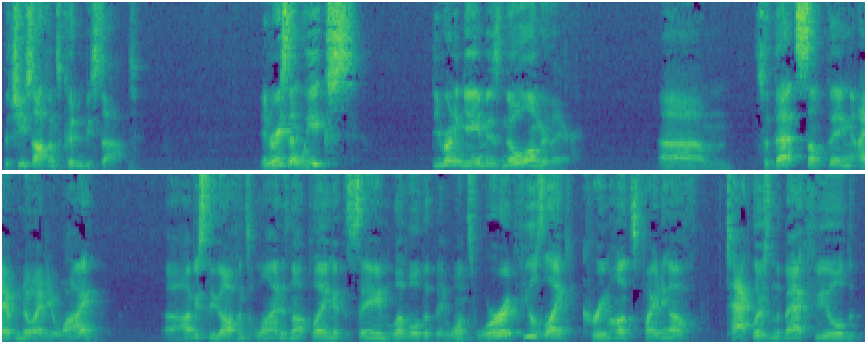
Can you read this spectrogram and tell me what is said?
the Chiefs' offense couldn't be stopped. In recent weeks, the running game is no longer there. Um, so that's something I have no idea why. Uh, obviously, the offensive line is not playing at the same level that they once were. It feels like Kareem Hunt's fighting off tacklers in the backfield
